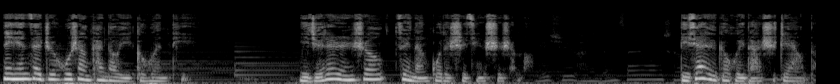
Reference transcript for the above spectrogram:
那天在知乎上看到一个问题：你觉得人生最难过的事情是什么？底下有一个回答是这样的：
